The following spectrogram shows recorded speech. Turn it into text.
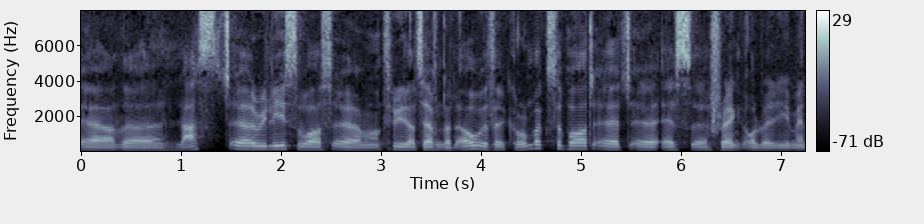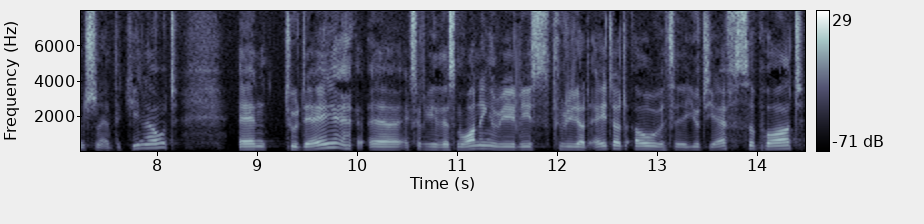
Uh, the last uh, release was um, 3.7.0 with the Chromebox support, at, uh, as uh, Frank already mentioned at the keynote. And today, uh, exactly this morning, we released 3.8.0 with the UTF support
